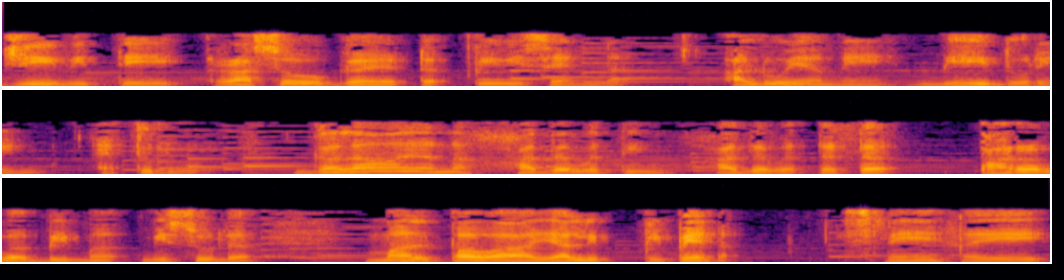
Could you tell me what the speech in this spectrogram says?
ජීවිතේ රසෝගයට පිවිසෙන්න අලුයමේ බිහිදුරින් ඇතුළුව. ගලා යන හදවතින් හදවතට පරව බිම විසුල මල් පවා යලි පිපෙන ස්නේහයේ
